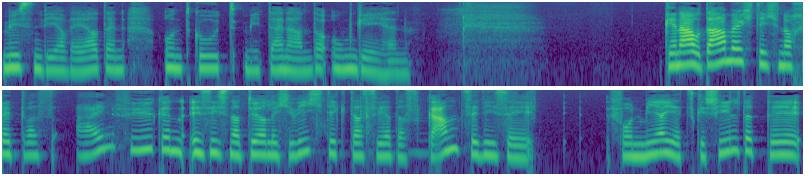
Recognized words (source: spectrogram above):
müssen wir werden und gut miteinander umgehen. Genau da möchte ich noch etwas einfügen. Es ist natürlich wichtig, dass wir das Ganze, diese von mir jetzt geschilderte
